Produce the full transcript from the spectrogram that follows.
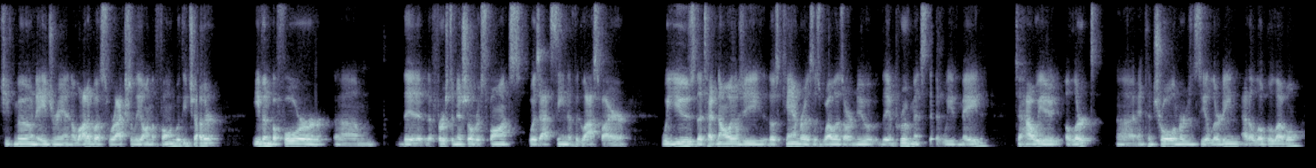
Chief Moon, Adrian, a lot of us were actually on the phone with each other even before um, the, the first initial response was at scene of the glass fire. We used the technology, those cameras, as well as our new, the improvements that we've made to how we alert uh, and control emergency alerting at a local level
